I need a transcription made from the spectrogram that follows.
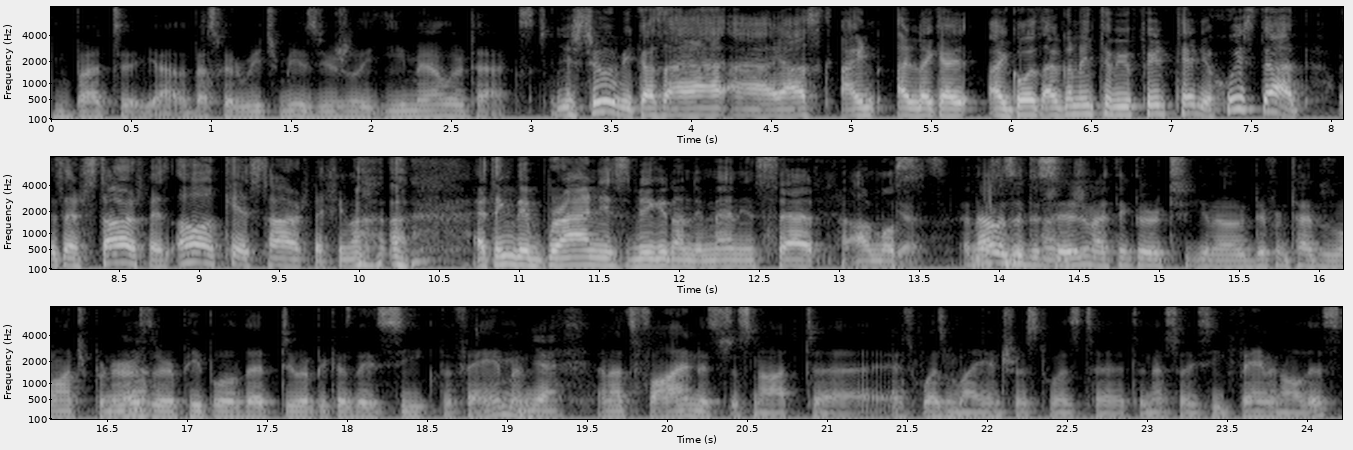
but uh, yeah, the best way to reach me is usually email or text. It's true because I I ask I, I like I, I go I'm gonna interview Phil Terry. Who is that? It's a Starfest. Oh okay, Starfest. You know. I think the brand is bigger than the man himself, almost. Yes, and that was a time. decision. I think there are two, you know different types of entrepreneurs. Yeah. There are people that do it because they seek the fame, and Yes. and that's fine. It's just not. Uh, it wasn't my interest was to, to necessarily seek fame and all this.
